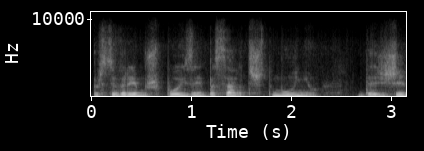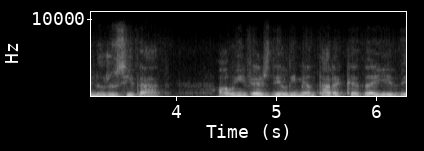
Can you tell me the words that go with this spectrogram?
Perseveremos, pois, em passar testemunho da generosidade, ao invés de alimentar a cadeia de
